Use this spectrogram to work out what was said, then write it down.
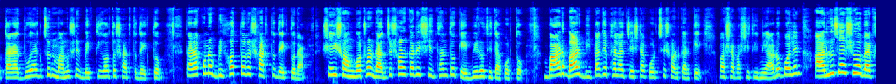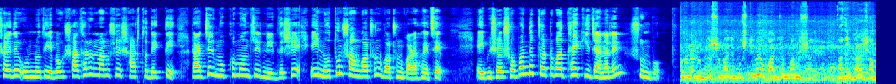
তারা দু একজন মানুষের ব্যক্তিগত স্বার্থ দেখত। তারা কোনো বৃহত্তর স্বার্থ দেখত না। সেই সংগঠন রাজ্য সরকারের সিদ্ধান্তকে বিরোধিতা করত। বারবার বিপাকে ফেলার চেষ্টা করছে সরকারকে। পাশাপাশি তিনি আরও বলেন, আলু চাষি ও ব্যবসায়ীদের উন্নতি এবং সাধারণ মানুষের স্বার্থ দেখতে রাজ্যের মুখ্যমন্ত্রীর নির্দেশে এই নতুন সংগঠন গঠন করা হয়েছে। এই বিষয়ে শোভনদেব চট্টোপাধ্যায় কি জানালেন শুনব। করোনার উদ্দেশ্য নয় যে মুসলিমেরও কয়েকজন মানুষ তাদের ঘরে সব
